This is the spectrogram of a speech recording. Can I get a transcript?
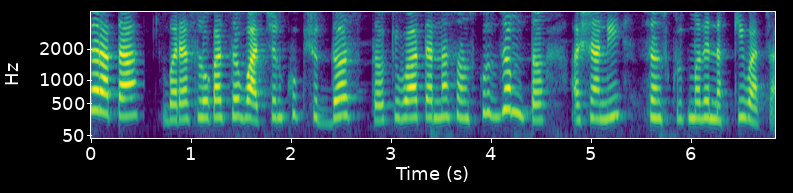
तर आता बऱ्याच लोकांचं वाचन खूप शुद्ध असतं किंवा त्यांना संस्कृत जमतं अशांनी संस्कृतमध्ये नक्की वाचा.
